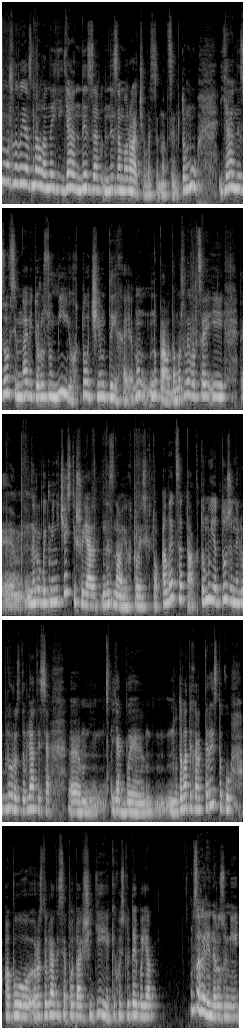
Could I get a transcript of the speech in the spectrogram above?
ну, Можливо, я знала, не я не за не заморачувалася над цим. Тому я не зовсім навіть розумію, хто чим дихає. Ну, ну правда, можливо, це і е, не робить мені честі, що я не знаю хтось хто, але це так. Тому я дуже не люблю роздивлятися, е, якби ну, давати характеристику або роздивлятися подальші дії якихось людей, бо я. Взагалі не розумію,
